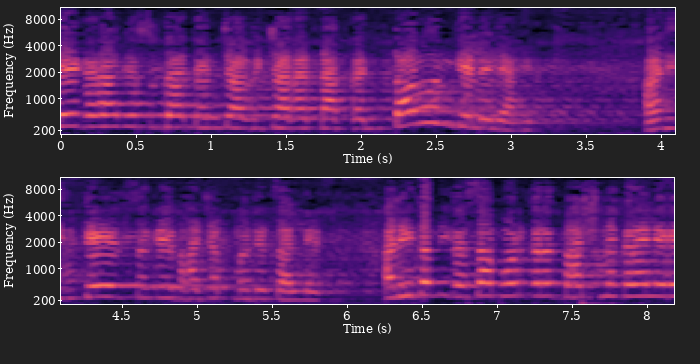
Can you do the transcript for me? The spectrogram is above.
ते घराणे सुद्धा त्यांच्या विचारांना कंटाळून गेलेले आहेत. आणि ते सगळे भाजपमध्ये चाललेत. आणि इथं मी घसाफोड करत भाषण करायले.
